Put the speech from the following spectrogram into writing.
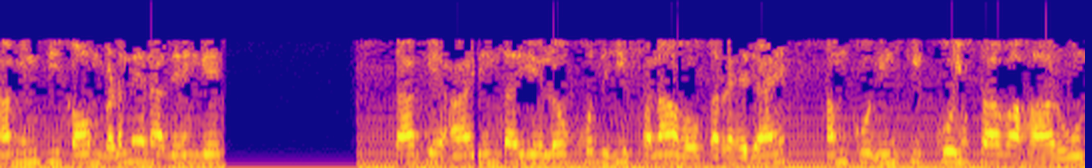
ہم ان کی قوم بڑھنے نہ دیں گے۔ تاکہ آئندہ یہ لوگ خود ہی فنا ہو کر رہ جائیں۔ ہم کو ان کی کوئی و ہارون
